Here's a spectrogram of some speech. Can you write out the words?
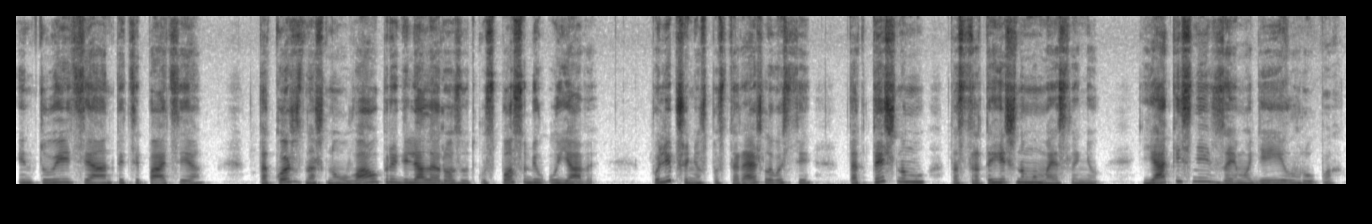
інтуїція, антиципація. Також значну увагу приділяли розвитку способів уяви, поліпшенню спостережливості, тактичному та стратегічному мисленню, якісній взаємодії в групах.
